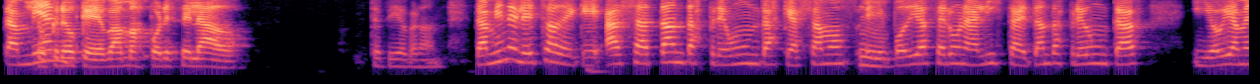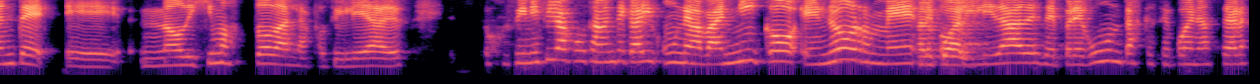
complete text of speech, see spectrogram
También, yo creo que va más por ese lado te pido perdón. También el hecho de que haya tantas preguntas, que hayamos eh, mm. podido hacer una lista de tantas preguntas, y obviamente eh, no dijimos todas las posibilidades, significa justamente que hay un abanico enorme de posibilidades, de preguntas que se pueden hacer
